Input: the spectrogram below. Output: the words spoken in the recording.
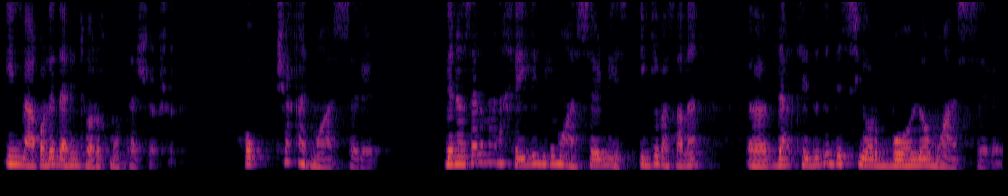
این مقاله در این تاریخ منتشر شده. خب چقدر موثره؟ به نظر من خیلی دیگه موثر نیست. اینکه مثلا در تعداد بسیار بالا موثره.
